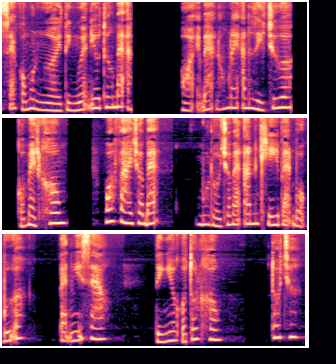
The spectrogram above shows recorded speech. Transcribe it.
sẽ có một người tình nguyện yêu thương bạn. Hỏi bạn hôm nay ăn gì chưa? Có mệt không? Bóp vai cho bạn. Mua đồ cho bạn ăn khi bạn bỏ bữa. Bạn nghĩ sao? Tình yêu có tốt không? Tốt chứ.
